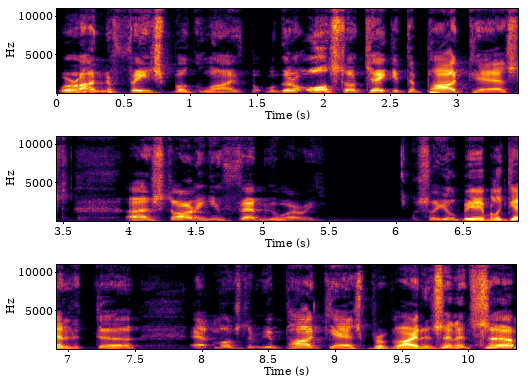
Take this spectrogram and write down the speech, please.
We're on the Facebook Live, but we're going to also take it to podcast starting in February. So you'll be able to get it uh, at most of your podcast providers. And it's uh,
